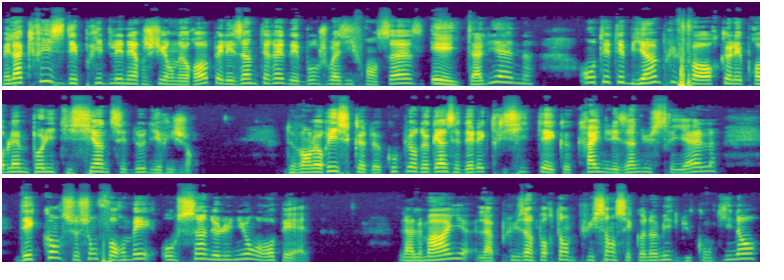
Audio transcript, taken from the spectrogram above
Mais la crise des prix de l'énergie en Europe et les intérêts des bourgeoisies françaises et italiennes ont été bien plus forts que les problèmes politiciens de ces deux dirigeants. Devant le risque de coupure de gaz et d'électricité que craignent les industriels, des camps se sont formés au sein de l'Union européenne. L'Allemagne, la plus importante puissance économique du continent,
